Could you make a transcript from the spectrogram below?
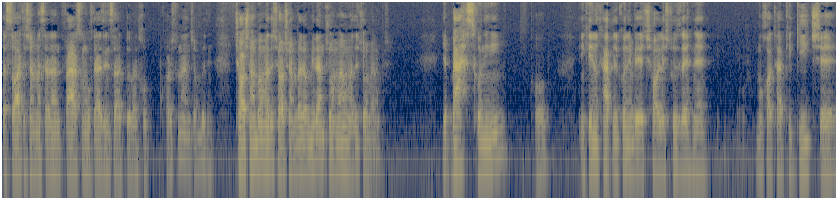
و ساعتش هم مثلا فرض کن گفته از این ساعت به بعد خب کارشتون انجام بدین. چهارشنبه اومده چهارشنبه رو میرم جمعه اومده جمعه رو یه بحث کنیم خب اینکه اینو تبدیل کنیم به یه چالش تو ذهن مخاطب که گیج شه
